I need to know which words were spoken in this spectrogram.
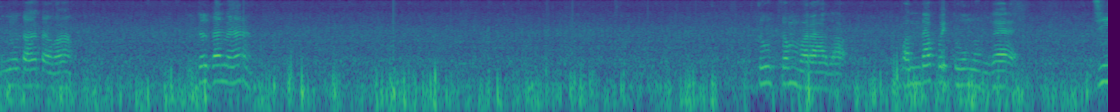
இன்னும் தாகட்டாவா இது தானே தூக்கம் வராதா வந்தா போய் தூங்குங்க ஜி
